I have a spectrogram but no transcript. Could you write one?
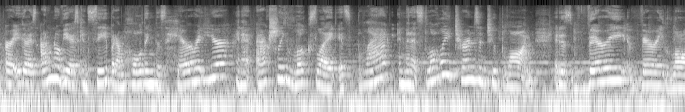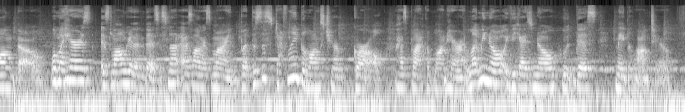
All right, you guys, I don't know if you guys can see, but I'm holding this hair right here, and it actually looks like it's black, and then it slowly turns into blonde. It is very, very long though. Well, my hair is, is longer than this. It's not as long as mine, but this is definitely belongs to your girl who has black or blonde hair. Let me know if you guys know who this may belong to.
